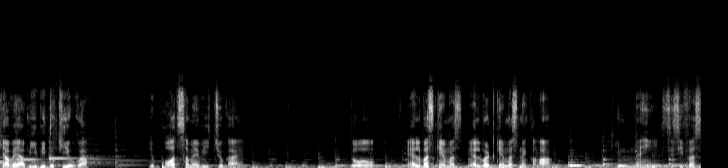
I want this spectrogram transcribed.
क्या वह अभी भी दुखी होगा, जो बहुत समय बीत चुका है? तो एल्बस केमस एल्बर्ट केमस ने कहा कि नहीं, सिसिफस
